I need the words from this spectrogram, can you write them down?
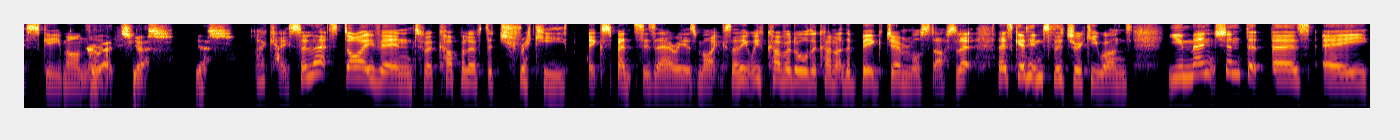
Scheme, aren't they? Correct, yes, yes. Okay, so let's dive into a couple of the tricky expenses areas, Mike. Because I think we've covered all the kind of the big general stuff. So let, let's get into the tricky ones. You mentioned that there's a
